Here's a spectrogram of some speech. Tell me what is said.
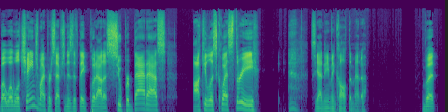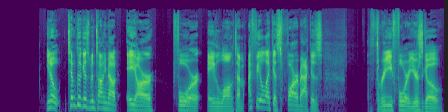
But what will change my perception is if they put out a super badass Oculus Quest 3. See, I didn't even call it the meta. But, you know, Tim Cook has been talking about AR for a long time. I feel like as far back as three, four years ago,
